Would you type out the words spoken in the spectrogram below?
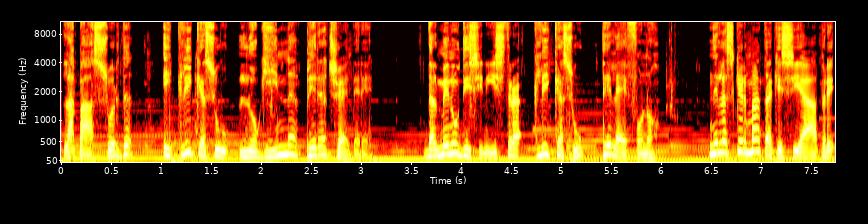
la password e clicca su Login per accedere. Dal menu di sinistra clicca su Telefono. Nella schermata che si apre,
